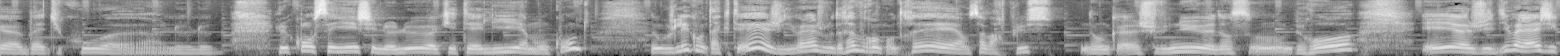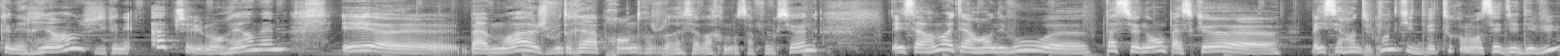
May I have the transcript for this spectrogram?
euh, bah, du coup euh, le, le, le, conseiller chez le qui était lié à mon compte. Donc je l'ai contacté et je lui ai dit voilà je voudrais vous rencontrer et en savoir plus. Donc je suis venue dans son bureau et je lui ai dit voilà j'y connais rien, j'y connais absolument rien même et bah moi je voudrais apprendre, je voudrais savoir comment ça fonctionne. Et ça a vraiment été un rendez-vous euh, passionnant parce que euh, bah, il s'est rendu compte qu'il devait tout commencer du début.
